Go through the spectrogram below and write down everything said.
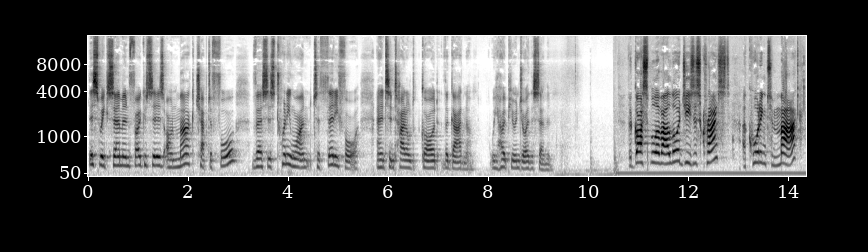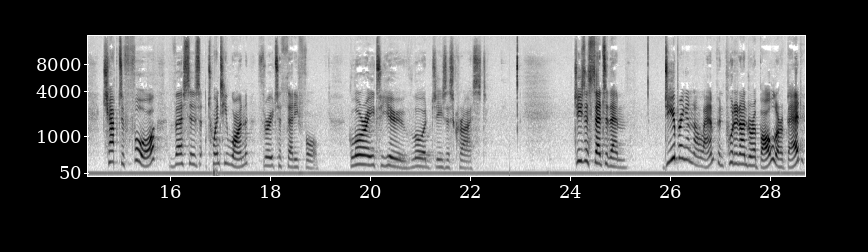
This week's sermon focuses on Mark chapter 4, verses 21 to 34, and it's entitled God the Gardener. We hope you enjoy the sermon. The Gospel of our Lord Jesus Christ according to Mark chapter 4, verses 21 through to 34. Glory to you, Lord Jesus Christ. Jesus said to them, Do you bring in a lamp and put it under a bowl or a bed?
